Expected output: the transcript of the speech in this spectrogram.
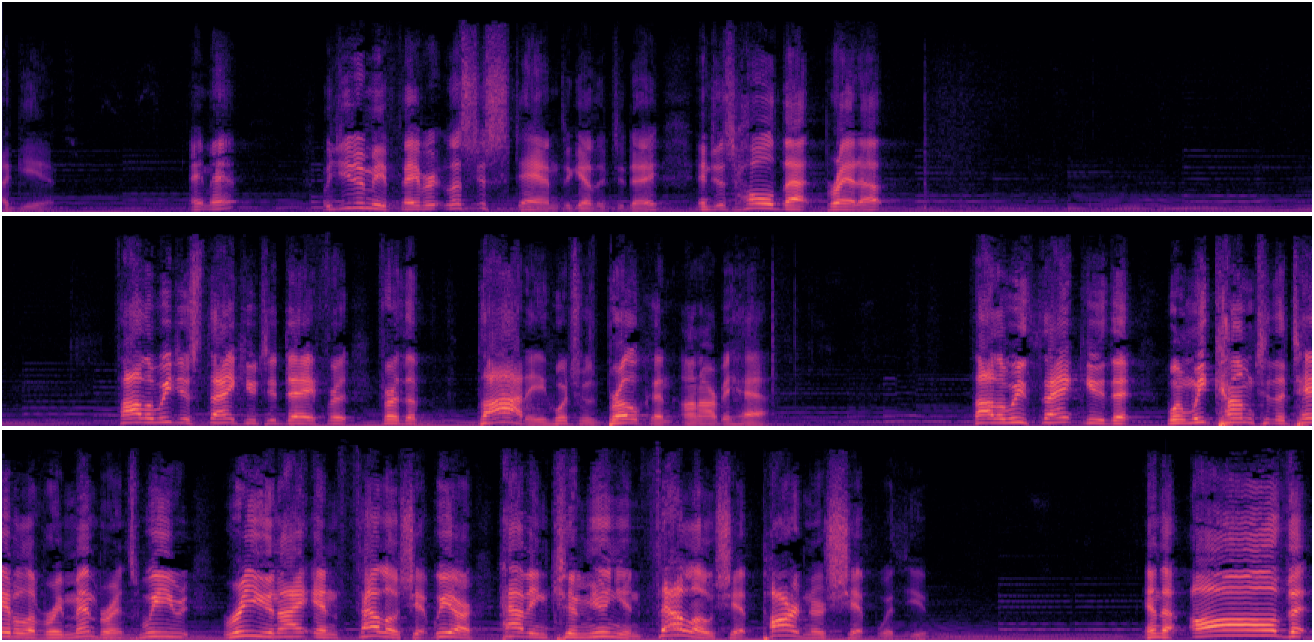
again. Amen. Would you do me a favor? Let's just stand together today and just hold that bread up. Father, we just thank you today for, for the body which was broken on our behalf. Father, we thank you that when we come to the table of remembrance, we reunite in fellowship. We are having communion, fellowship, partnership with you. And that all that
